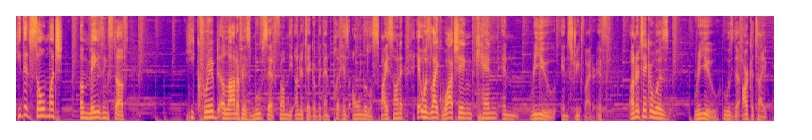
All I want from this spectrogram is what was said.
He did so much amazing stuff he cribbed a lot of his moveset from The Undertaker, but then put his own little spice on it. It was like watching Ken and Ryu in Street Fighter. If Undertaker was Ryu, who was the archetype,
